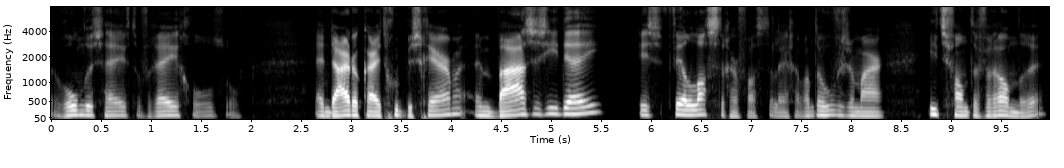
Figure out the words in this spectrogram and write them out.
rondes heeft of regels. Of... En daardoor kan je het goed beschermen. Een basisidee is veel lastiger vast te leggen, want daar hoeven ze maar iets van te veranderen.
